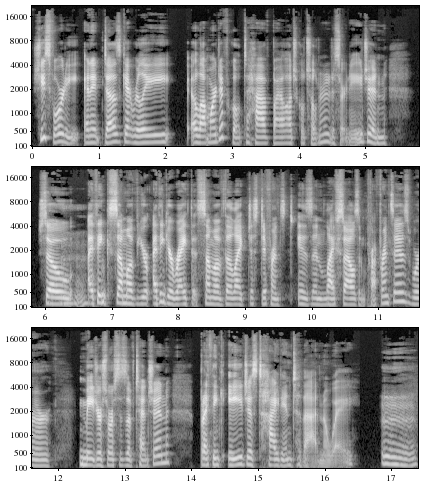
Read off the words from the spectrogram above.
she's 40 and it does get really a lot more difficult to have biological children at a certain age. And so Mhm. I think some of your, I think you're right that some of the, like, just differences in lifestyles and preferences were major sources of tension, but I think age is tied into that in a way. Mm,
